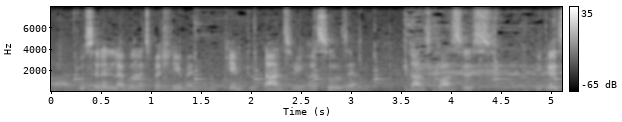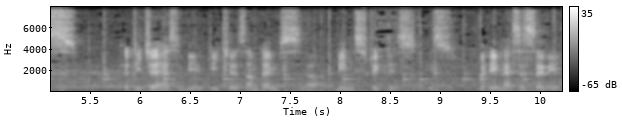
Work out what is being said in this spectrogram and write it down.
uh, to a certain level, especially when it came to dance rehearsals and dance classes, because a teacher has to be a teacher. Sometimes uh, being strict is, is very necessary.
